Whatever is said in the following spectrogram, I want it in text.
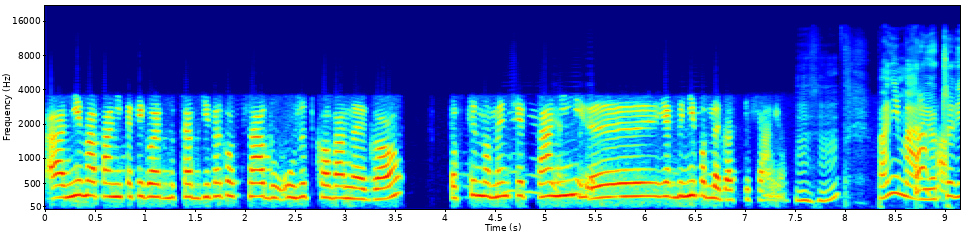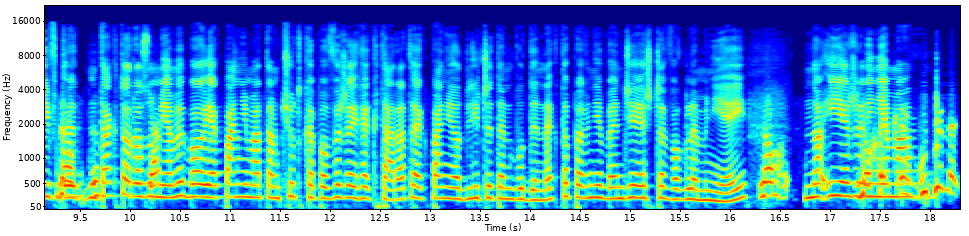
a nie ma Pani takiego jakby prawdziwego sadu użytkowanego, to w tym momencie Pani nie. y, jakby nie podlega spisaniu. Mhm. Pani Mario, Aha, czyli wtedy, dobrze. tak to rozumiemy, bo jak pani ma tam ciutkę powyżej hektara, to jak pani odliczy ten budynek, to pewnie będzie jeszcze w ogóle mniej. No, No i jeżeli no nie ma. Budynek,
